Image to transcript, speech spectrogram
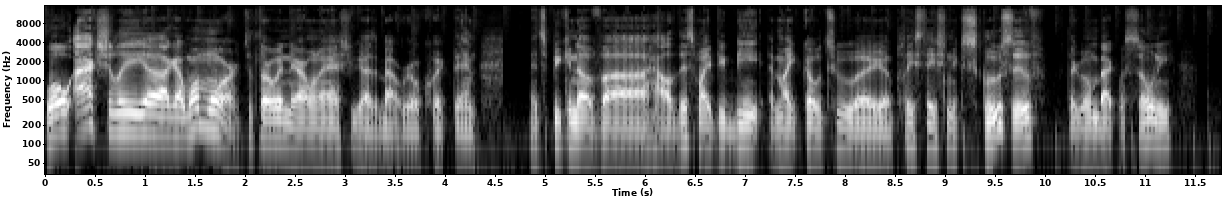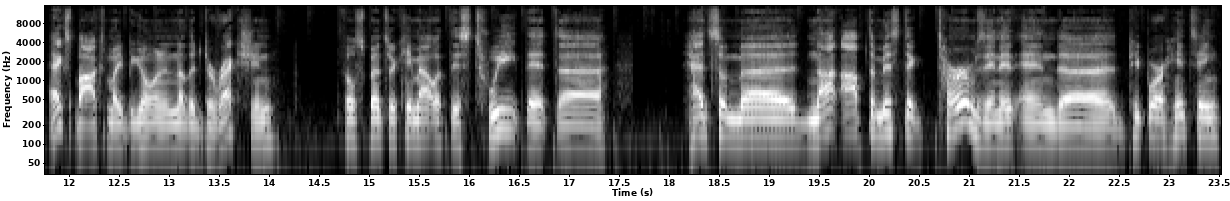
Well, actually, uh, I got one more to throw in there. I want to ask you guys about real quick. Then, and speaking of uh, how this might be, be might go to a, a PlayStation exclusive. They're going back with Sony. Xbox might be going in another direction. Phil Spencer came out with this tweet that uh, had some uh, not optimistic terms in it, and uh, people are hinting.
